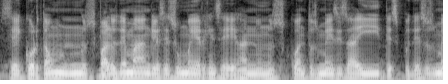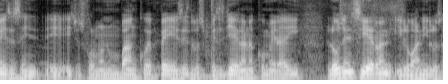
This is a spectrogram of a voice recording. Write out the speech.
Se cortan unos palos de mangle, se sumergen, se dejan unos cuantos meses ahí, después de esos meses eh, ellos forman un banco de peces, los peces llegan a comer ahí, los encierran y lo van y los,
